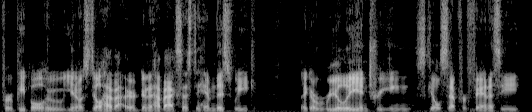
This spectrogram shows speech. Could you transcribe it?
for people who you know still have are going to have access to him this week, like a really intriguing skill set for fantasy.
